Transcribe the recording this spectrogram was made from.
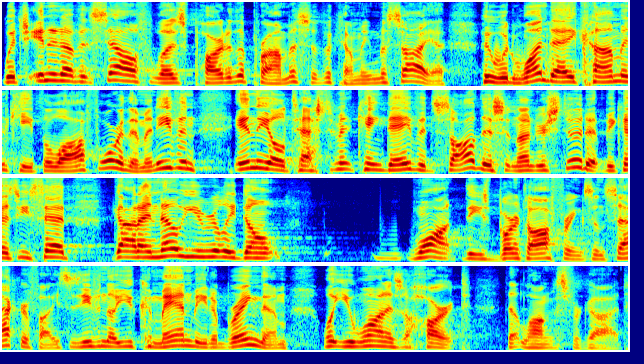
which in and of itself was part of the promise of a coming Messiah who would one day come and keep the law for them. And even in the Old Testament, King David saw this and understood it because he said, God, I know you really don't want these burnt offerings and sacrifices, even though you command me to bring them. What you want is a heart that longs for God.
